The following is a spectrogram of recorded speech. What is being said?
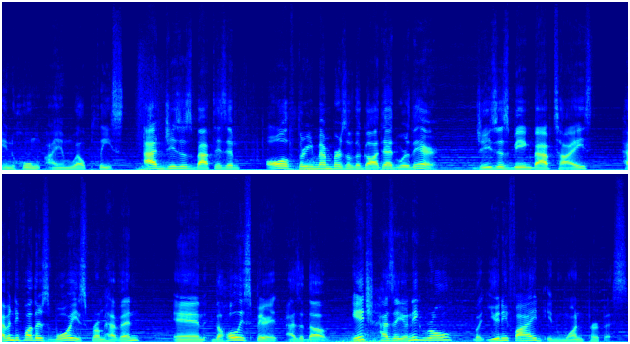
in whom I am well pleased. At Jesus' baptism, all three members of the Godhead were there. Jesus being baptized, Heavenly Father's voice from heaven, and the Holy Spirit as a dove. Each has a unique role, but unified in one purpose.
